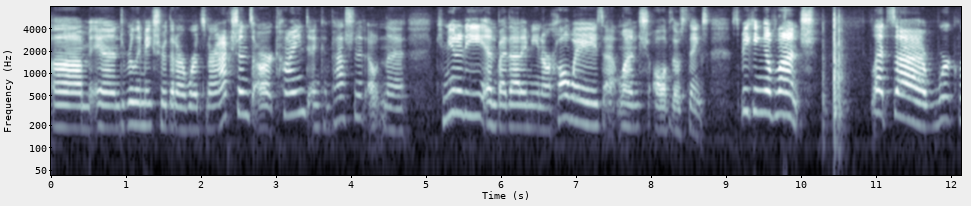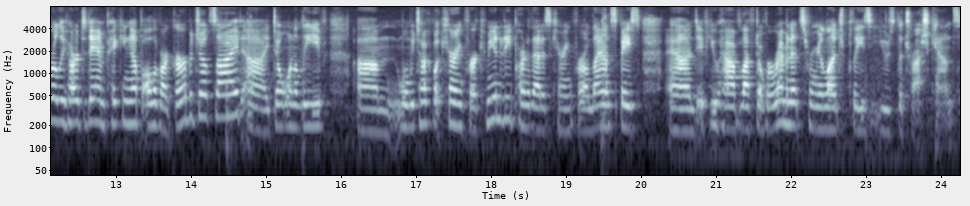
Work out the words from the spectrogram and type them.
Um, and really make sure that our words and our actions are kind and compassionate out in the community. And by that I mean our hallways, at lunch, all of those things. Speaking of lunch, Let's uh, work really hard today on picking up all of our garbage outside. Uh, I don't want to leave. Um, when we talk about caring for our community, part of that is caring for our land space. And if you have leftover remnants from your lunch, please use the trash cans.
